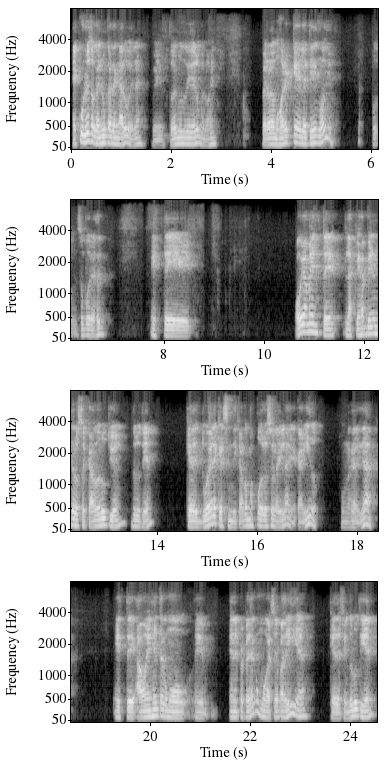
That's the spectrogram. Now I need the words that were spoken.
Es curioso que él nunca tenga luz, ¿verdad? Pues todo el mundo tiene luz, menos él. Pero a lo mejor es que le tienen odio. Pues, eso podría ser. Este, obviamente, las quejas vienen de los cercanos de Lutier, de Lutier, que les duele que el sindicato más poderoso de la isla haya caído. Es una realidad. Este, aún hay gente como eh, en el PPD, como García Padilla, que defiende a Lutier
